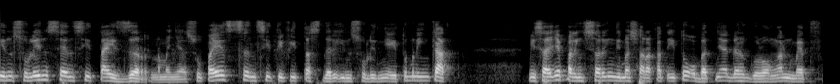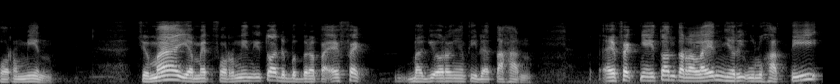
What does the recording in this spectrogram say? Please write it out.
insulin sensitizer namanya supaya sensitivitas dari insulinnya itu meningkat. Misalnya paling sering di masyarakat itu obatnya adalah golongan metformin. Cuma ya metformin itu ada beberapa efek bagi orang yang tidak tahan. Efeknya itu antara lain nyeri ulu hati,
